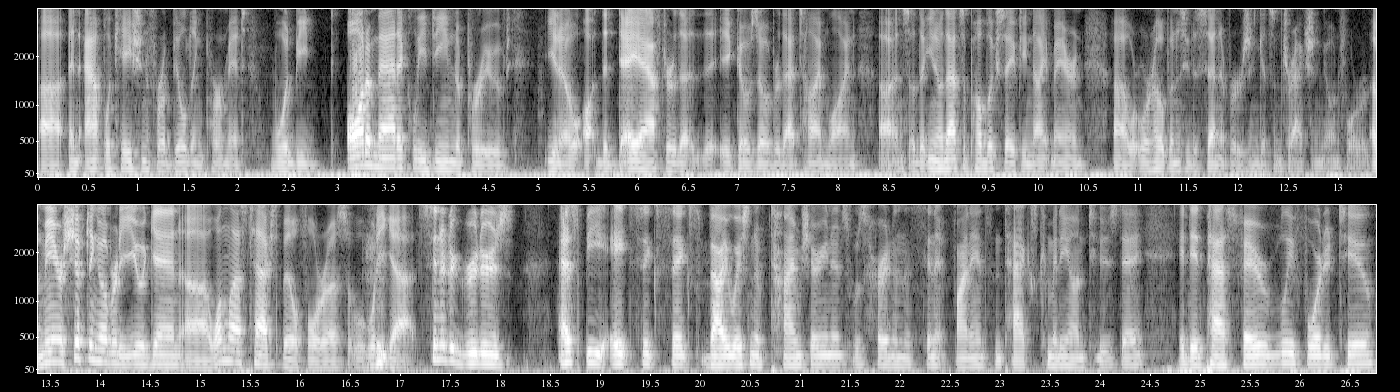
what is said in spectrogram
uh, an application for a building permit would be automatically deemed approved you know, uh, the day after that it goes over that timeline. Uh, and so that, you know, that's a public safety nightmare. And uh, we're, we're, hoping to see the Senate version get some traction going forward. Amir, shifting over to you again. Uh, one last tax bill for us. What do you got? Senator Gruters' SB 866 valuation of timeshare units was heard in the Senate Finance and Tax Committee on Tuesday. It did pass favorably 4 to 2,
